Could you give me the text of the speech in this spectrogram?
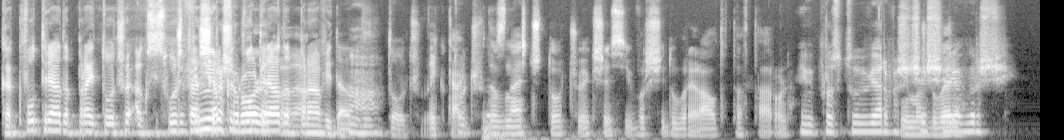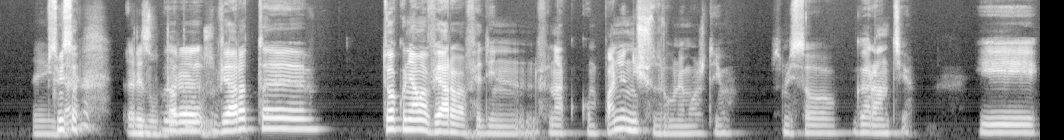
какво трябва да прави този човек. Ако си сложиш тази шапка, какво ролята, трябва да, да. прави да, Ага. този Е, човек. как Точно. да знаеш, че този човек ще си върши добре работата в тази роля? Еми просто вярваш, Имаш че ще доверие. я върши. Е, В смисъл, да, резултат. Ре- Вярата е... То ако няма вяра в, един, в една компания, нищо друго не може да има. В смисъл гаранция. И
